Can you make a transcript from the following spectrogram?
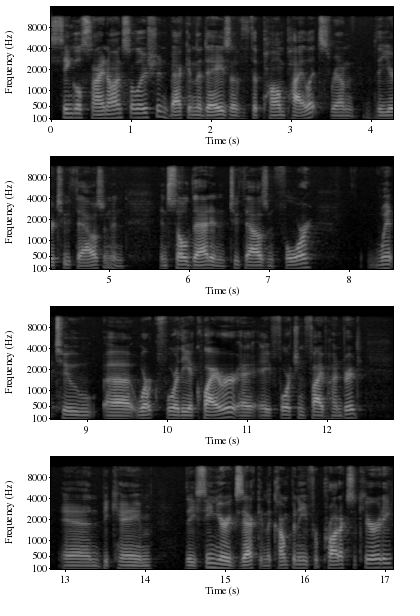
single sign-on solution back in the days of the Palm Pilots around the year 2000 and, and sold that in 2004. Went to uh, work for the acquirer, a, a, Fortune 500, and became the senior exec in the company for product security.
